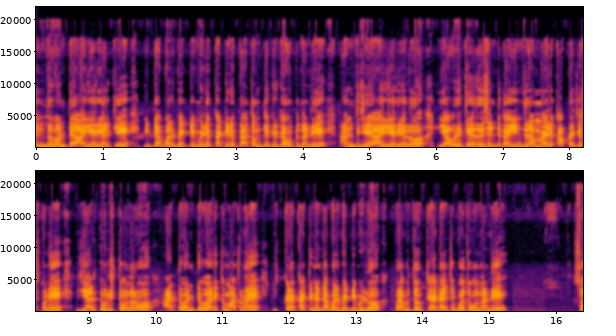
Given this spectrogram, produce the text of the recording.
ఎందుకంటే ఆ ఏరియాలకి ఈ డబల్ బెడ్ మీద కట్టిన ప్రాంతం దగ్గరగా ఉంటుందండి. అందుకే ఆ ఏరియాలో ఎవరైతే రీసెంట్గా ఇందిరమ్మాయిలకు అప్లై చేసుకొని ఎల్ టూరిస్ట్ ఉన్నారో అటువంటి వారికి మాత్రమే ఇక్కడ కట్టిన డబల్ బెడ్ మిల్లు ప్రభుత్వం కేటాయించబోతూ ఉందండి. సో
